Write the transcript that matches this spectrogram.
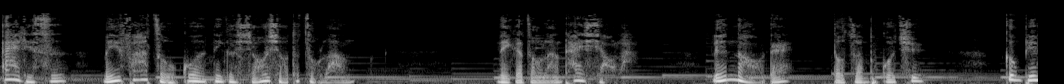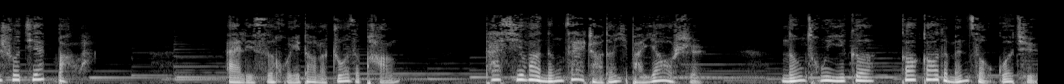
爱丽丝没法走过那个小小的走廊，那个走廊太小了，连脑袋都钻不过去。更别说肩膀了。爱丽丝回到了桌子旁，她希望能再找到一把钥匙，能从一个高高的门走过去。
